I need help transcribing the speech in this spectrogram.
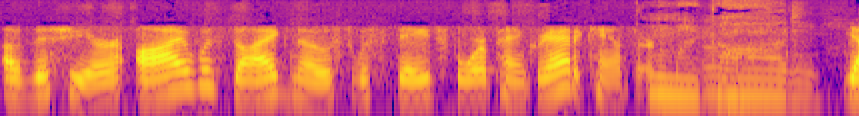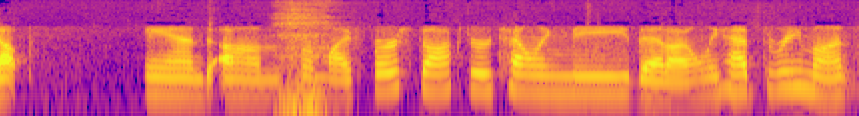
of this year, I was diagnosed with stage four pancreatic cancer. Oh my god. Yep. And um, from my first doctor telling me that I only had three months,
